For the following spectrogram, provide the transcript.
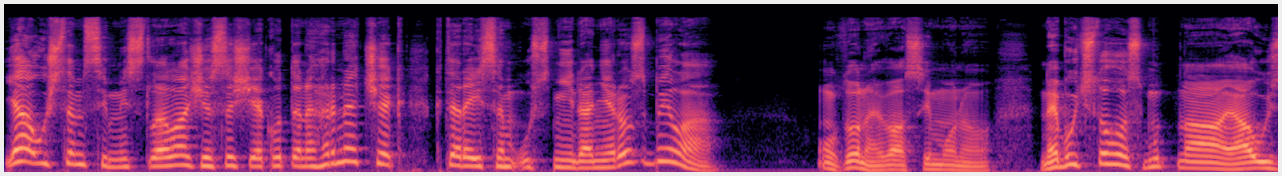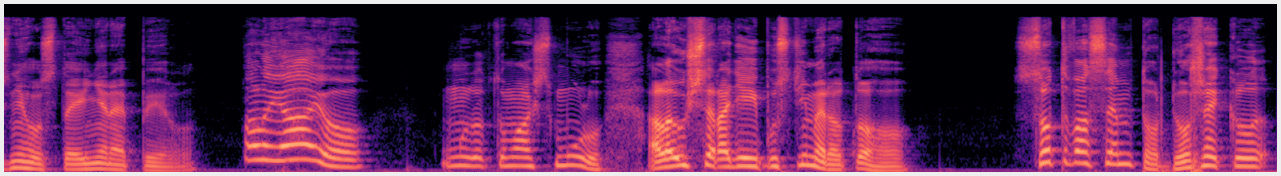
Já už jsem si myslela, že seš jako ten hrneček, který jsem u snídaně rozbila. No to neva, Simono. Nebuď z toho smutná, já už z něho stejně nepil. Ale já jo. No tak to máš smůlu. Ale už se raději pustíme do toho. Sotva jsem to dořekl,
